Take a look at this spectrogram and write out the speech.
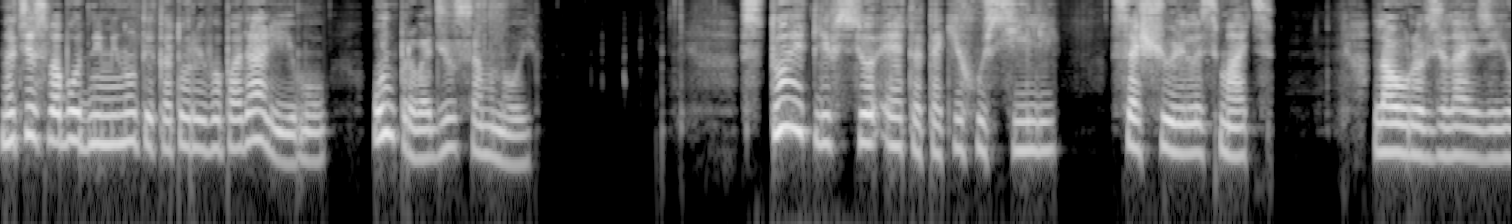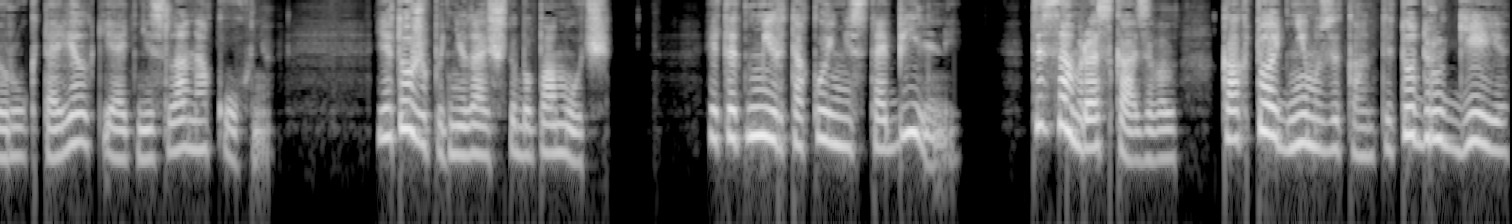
Но те свободные минуты, которые выпадали ему, он проводил со мной. Стоит ли все это таких усилий, — сощурилась мать. Лаура взяла из ее рук тарелки и отнесла на кухню. Я тоже поднялась, чтобы помочь. Этот мир такой нестабильный. Ты сам рассказывал, как то одни музыканты, то другие,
